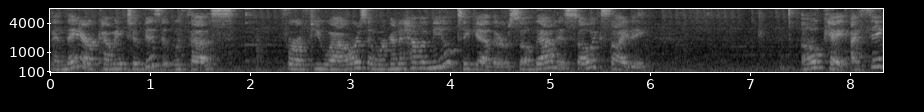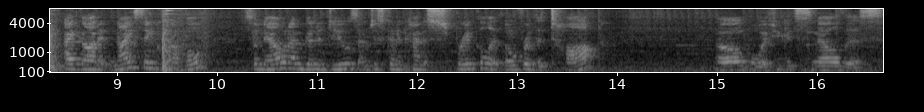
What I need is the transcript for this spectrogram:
And they are coming to visit with us for a few hours and we're gonna have a meal together. So that is so exciting. Okay, I think I got it nice and crumbled. So now what I'm gonna do is I'm just gonna kind of sprinkle it over the top. Oh boy, if you could smell this.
